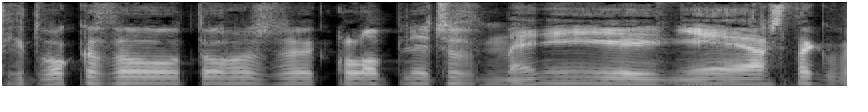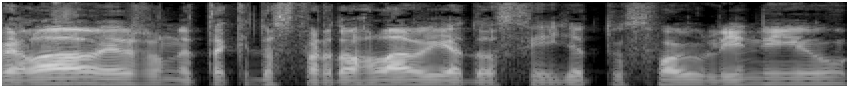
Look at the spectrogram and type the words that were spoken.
tých dôkazov toho, že Klopp niečo zmení, nie je až tak veľa, vieš, on je taký dosť tvrdohlavý a dosť ide tú svoju líniu.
